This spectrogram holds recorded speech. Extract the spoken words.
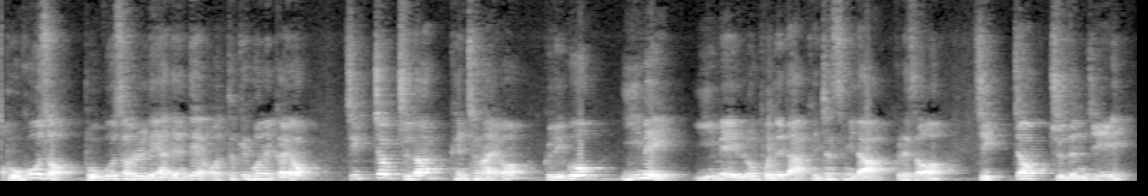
보고서 보고서를 내야 되는데 어떻게 보낼까요? 직접 주다 괜찮아요. 그리고 이메일 이메일로 보내다 괜찮습니다. 그래서 직접 주든지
